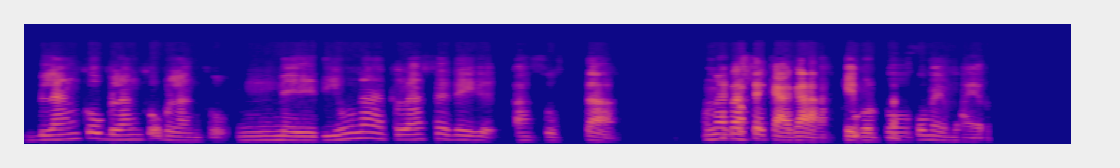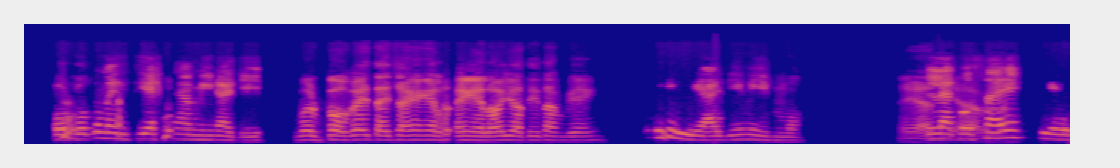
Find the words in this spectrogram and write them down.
Blanco, blanco, blanco. Me dio una clase de asustar, una clase de cagar, que por poco me muero. Por poco me entierran a mí allí. Por poco te echan en el, en el hoyo a ti también. Sí, allí mismo. La cosa es que,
